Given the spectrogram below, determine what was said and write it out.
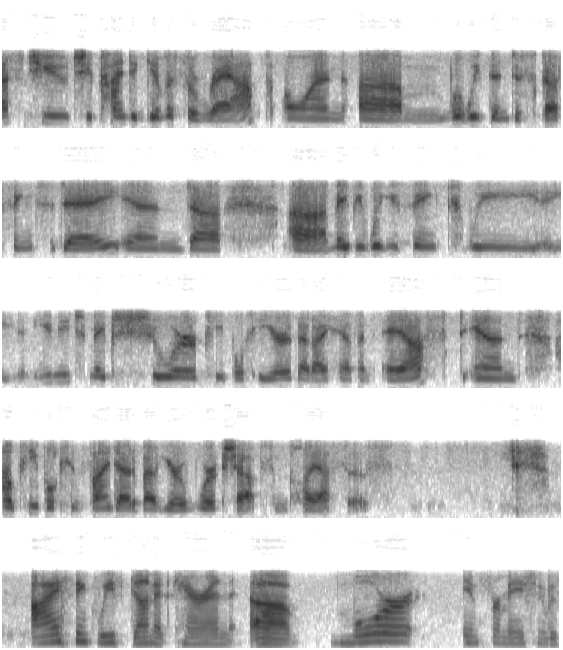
asked you to kind of give us a wrap on um, what we've been discussing today and uh, maybe what you think we you need to make sure people hear that I haven't asked, and how people can find out about your workshops and classes. I think we've done it, Karen. Uh, more information was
